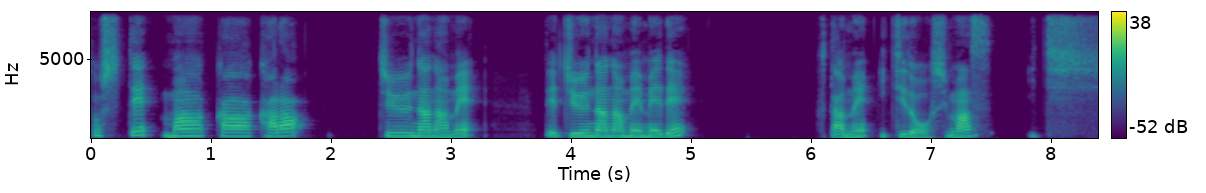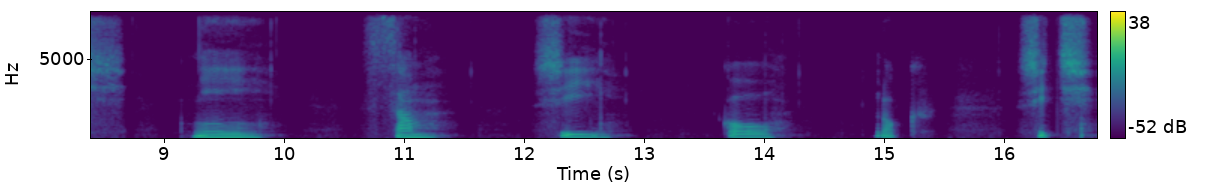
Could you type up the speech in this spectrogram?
そしてマーカーから17目。で、17目目で2目一度押します。1、2、3、4、5、6、7、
